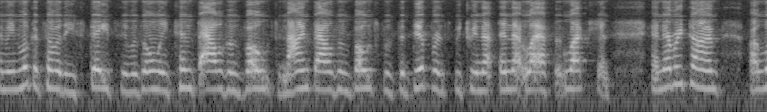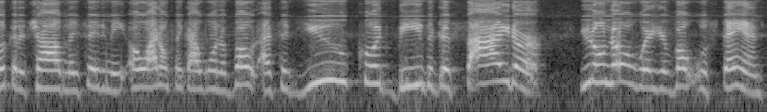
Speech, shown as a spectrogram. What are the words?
I mean, look at some of these states. It was only 10,000 votes. 9,000 votes was the difference between that in that last election. And every time I look at a child and they say to me, oh, I don't think I want to vote, I said, you could be the decider. You don't know where your vote will stand,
